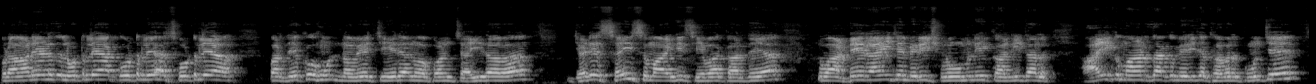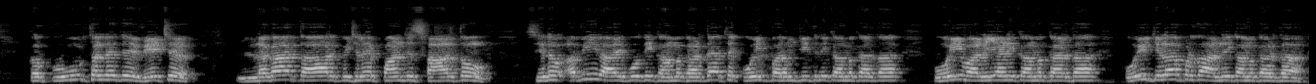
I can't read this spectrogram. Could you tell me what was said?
ਪੁਰਾਣਿਆਂ ਨੇ ਤੇ ਲੁੱਟ ਲਿਆ, ਕੁੱਟ ਲਿਆ, ਸੁੱਟ ਲਿਆ। ਪਰ ਦੇਖੋ ਹੁਣ ਨਵੇਂ ਚਿਹਰਿਆਂ ਨੂੰ ਆਪਾਂ ਨੂੰ ਚਾਹੀਦਾ ਵਾ, ਜਿਹੜੇ ਸਹੀ ਸਮਾਜ ਦੀ ਸੇਵਾ ਕਰਦੇ ਆ, ਤੁਹਾਡੇ ਰਾਹੀਂ ਜੇ ਮੇਰੀ ਸ਼੍ਰੋਮਣੀ ਅਕਾਲੀ ਦਲ ਹਾਈ ਕਮਾਂਡ ਤੱਕ ਮੇਰੀ ਜੇ ਖਬਰ ਪਹੁੰਚੇ, ਕਪੂਰਥਲੇ ਦੇ ਵਿੱਚ ਲਗਾਤਾਰ ਪਿਛਲੇ 5 ਸਾਲ ਤੋਂ ਸਿਰਫ ਅਭੀ ਰਾਜਪੂਤ ਹੀ ਕੰਮ ਕਰਦਾ, ਇੱਥੇ ਕੋਈ ਪਰਮਜੀਤ ਨਹੀਂ ਕੰਮ ਕਰਦਾ, ਕੋਈ ਵਾਲੀਆ ਨਹੀਂ ਕੰਮ ਕਰਦਾ, ਕੋਈ ਜ਼ਿਲ੍ਹਾ ਪ੍ਰਧਾਨ ਨਹੀਂ ਕੰਮ ਕਰਦਾ।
